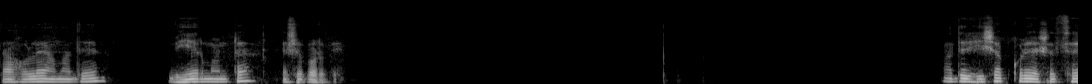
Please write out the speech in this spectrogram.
তাহলে আমাদের ভি এর মানটা এসে পড়বে। আমাদের হিসাব করে এসেছে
